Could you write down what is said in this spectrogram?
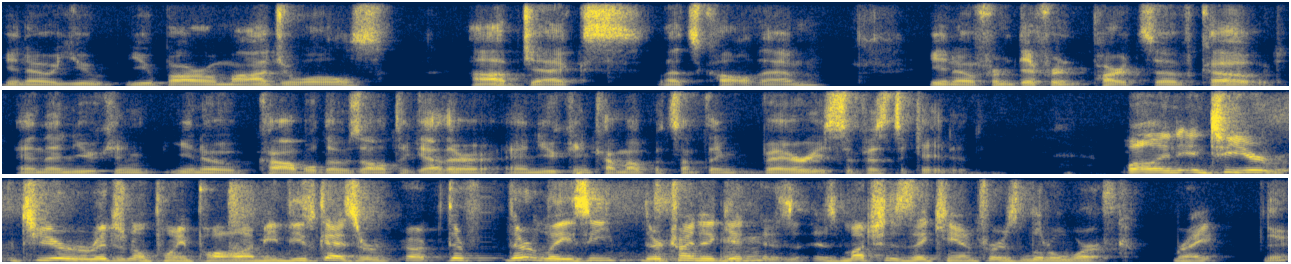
You know, you you borrow modules, objects, let's call them, you know from different parts of code. And then you can you know cobble those all together and you can come up with something very sophisticated. Well and, and to your to your original point paul i mean these guys are they're they're lazy. They're trying to get mm-hmm. as, as much as they can for as little work right? Yeah.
